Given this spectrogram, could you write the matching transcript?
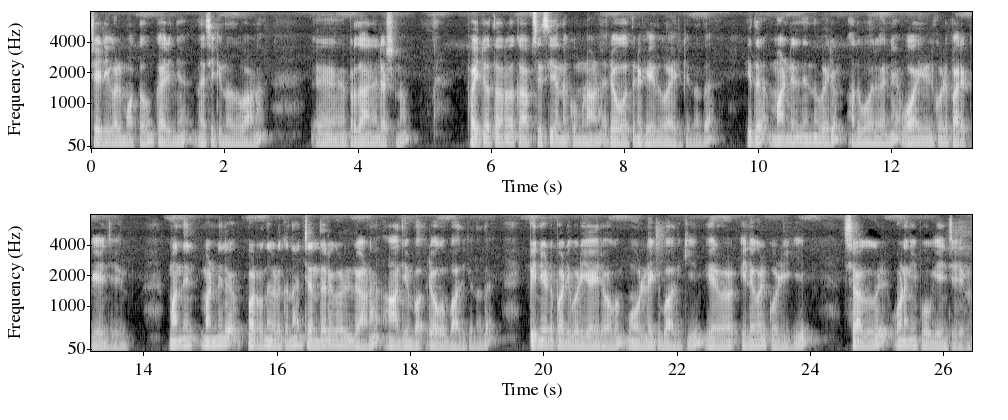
ചെടികൾ മൊത്തവും കരിഞ്ഞ് നശിക്കുന്നതുമാണ് പ്രധാന ലക്ഷണം. ഫൈറ്റോത്തോറോ കാപ്സിസി എന്ന കുമിളാണ് രോഗത്തിന് ഹേതുവായിരിക്കുന്നത്. ഇത് മണ്ണിൽ നിന്ന് വരും അതുപോലെ തന്നെ വായുവിൽ കൂടി പരക്കുകയും ചെയ്യുന്നു മണ്ണിൽ മണ്ണിൽ പടർന്നു കിടക്കുന്ന ചെന്തലകളിലാണ് ആദ്യം രോഗം ബാധിക്കുന്നത്. പിന്നീട് പടിപടിയായി രോഗം മുകളിലേക്ക് ബാധിക്കുകയും ഇലകൾ ഇലകൾ കൊഴിയുകയും ശാഖകൾ ഉണങ്ങിപ്പോവുകയും ചെയ്യുന്നു.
